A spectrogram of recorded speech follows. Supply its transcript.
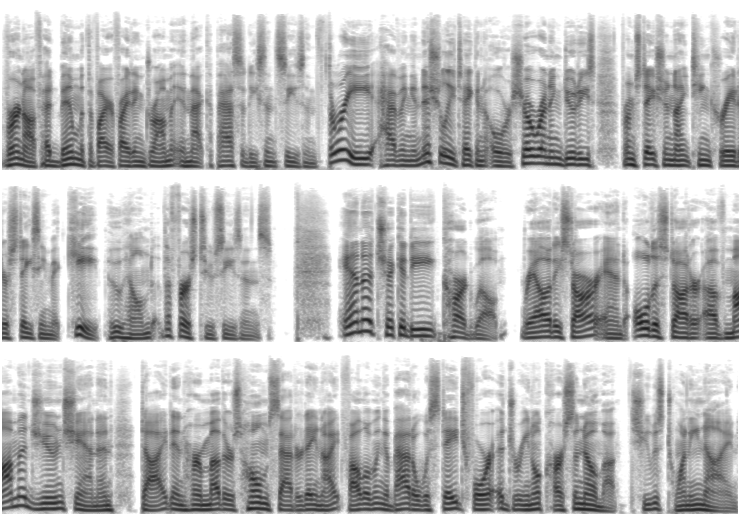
Vernoff had been with the firefighting drama in that capacity since season three, having initially taken over showrunning duties from Station 19 creator Stacey McKee, who helmed the first two seasons. Anna Chickadee Cardwell, reality star and oldest daughter of Mama June Shannon, died in her mother's home Saturday night following a battle with stage 4 adrenal carcinoma. She was 29.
